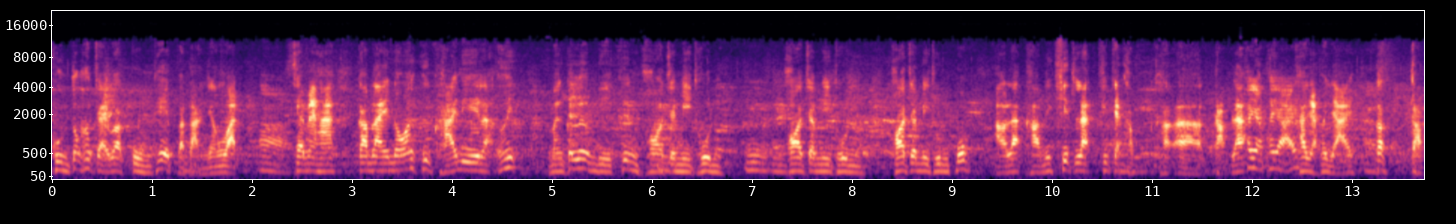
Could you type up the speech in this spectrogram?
คุณต้องเข้าใจว่ากรุงเทพกับต่างจังหวัด อ่า ใช่ไหมฮะกำไรน้อยคือขายดีละเฮ้ยมันก็เริ่มดีขึ้น พอจะมีทุน อืมอืม พอจะมีทุน พอจะมีทุนปุ๊บเอาละคราวนี้คิดละคิดจะขับขับอ่ากลับแล้วขยับขยายขยับขยายครับ ก็กลับ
